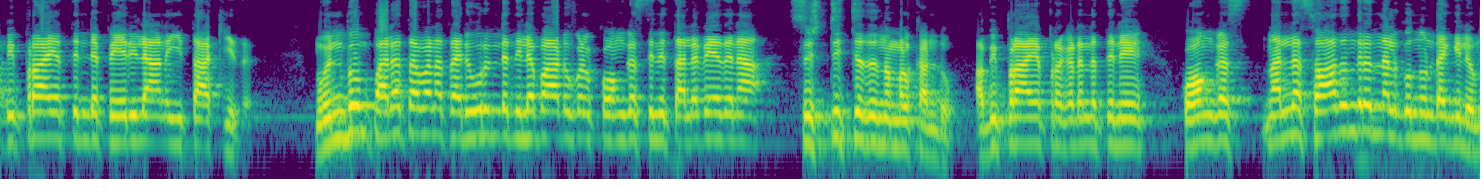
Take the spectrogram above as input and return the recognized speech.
അഭിപ്രായത്തിന്റെ പേരിലാണ് ഈ താക്കീത്. മുൻപും പലതവണ തരൂറിന്റെ നിലപാടുകൾ കോൺഗ്രസിന് തലവേദന സൃഷ്ടിച്ചത് നമ്മൾ കണ്ടു. അഭിപ്രായ പ്രകടനത്തിന് കോൺഗ്രസ് നല്ല സ്വാതന്ത്ര്യം നൽകുന്നുണ്ടെങ്കിലും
